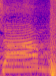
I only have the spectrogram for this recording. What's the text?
time.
